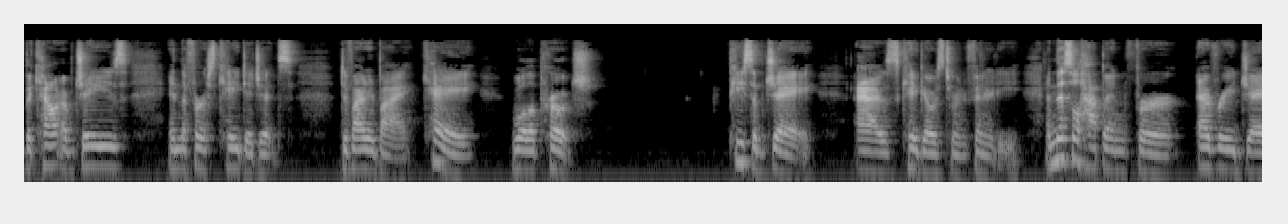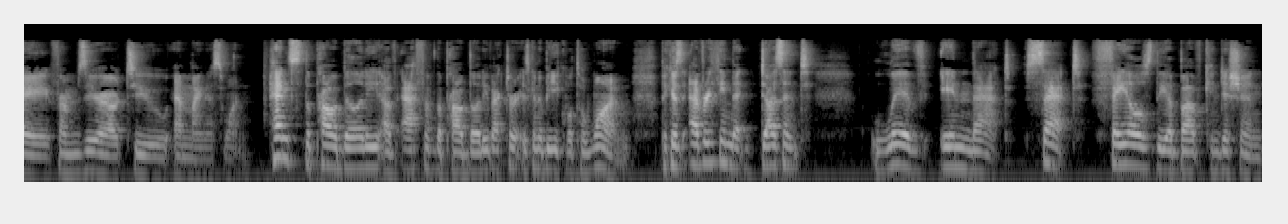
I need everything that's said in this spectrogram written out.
the count of j's in the first k digits divided by k will approach p sub j as k goes to infinity. And this will happen for every j from 0 to m minus 1. Hence, the probability of f of the probability vector is going to be equal to 1, because everything that doesn't live in that set fails the above condition,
